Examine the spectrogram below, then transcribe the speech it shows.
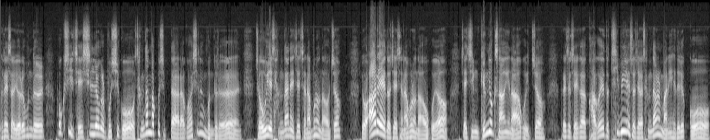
그래서 여러분들 혹시 제 실력을 보시고 상담받고 싶다라고 하시는 분들은 저 위에 상단에 제 전화번호 나오죠? 요 아래에도 제 전화번호 나오고요. 제 지금 경력 사항이 나오고 있죠. 그래서 제가 과거에도 TV에서 제가 상담을 많이 해드렸고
